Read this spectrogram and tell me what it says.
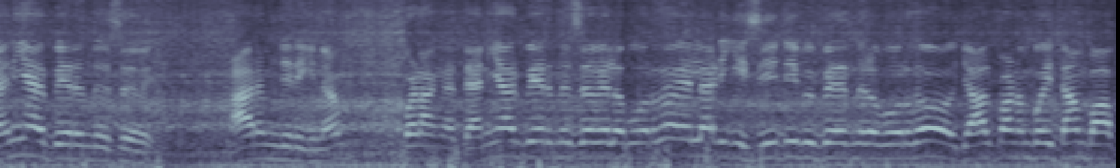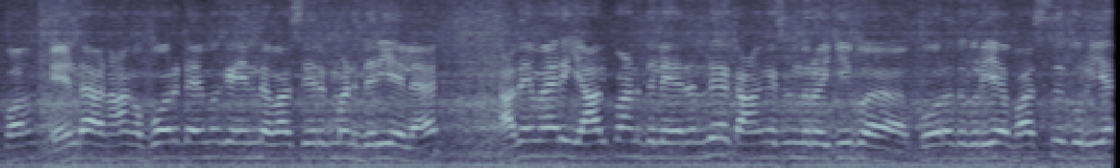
தனியார் பேருந்து சேவை ஆரம்பிச்சிருக்கணும். இப்போ நாங்கள் தனியார் பேருந்து சேவையில் போகிறதோ இல்லாட்டிக்கு சிடிபி பேருந்தில் போகிறதோ யாழ்ப்பாணம் போய் தான் பார்ப்போம். ஏண்டா நாங்கள் போகிற டைமுக்கு எந்த பஸ் இருக்குமான்னு தெரியலை. அதே மாதிரி யாழ்ப்பாணத்தில் இருந்து காங்கேசந்துறைக்கு இப்போ போகிறதுக்குரிய பஸ்ஸுக்குரிய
